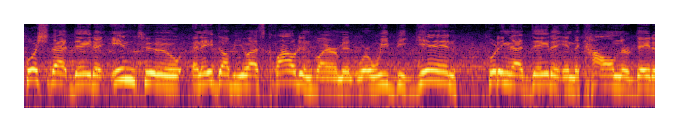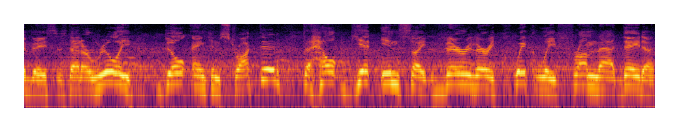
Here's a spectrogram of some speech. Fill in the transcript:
push that data into an AWS cloud environment where we begin putting that data into columnar databases that are really built and constructed to help get insight very, very quickly from that data.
